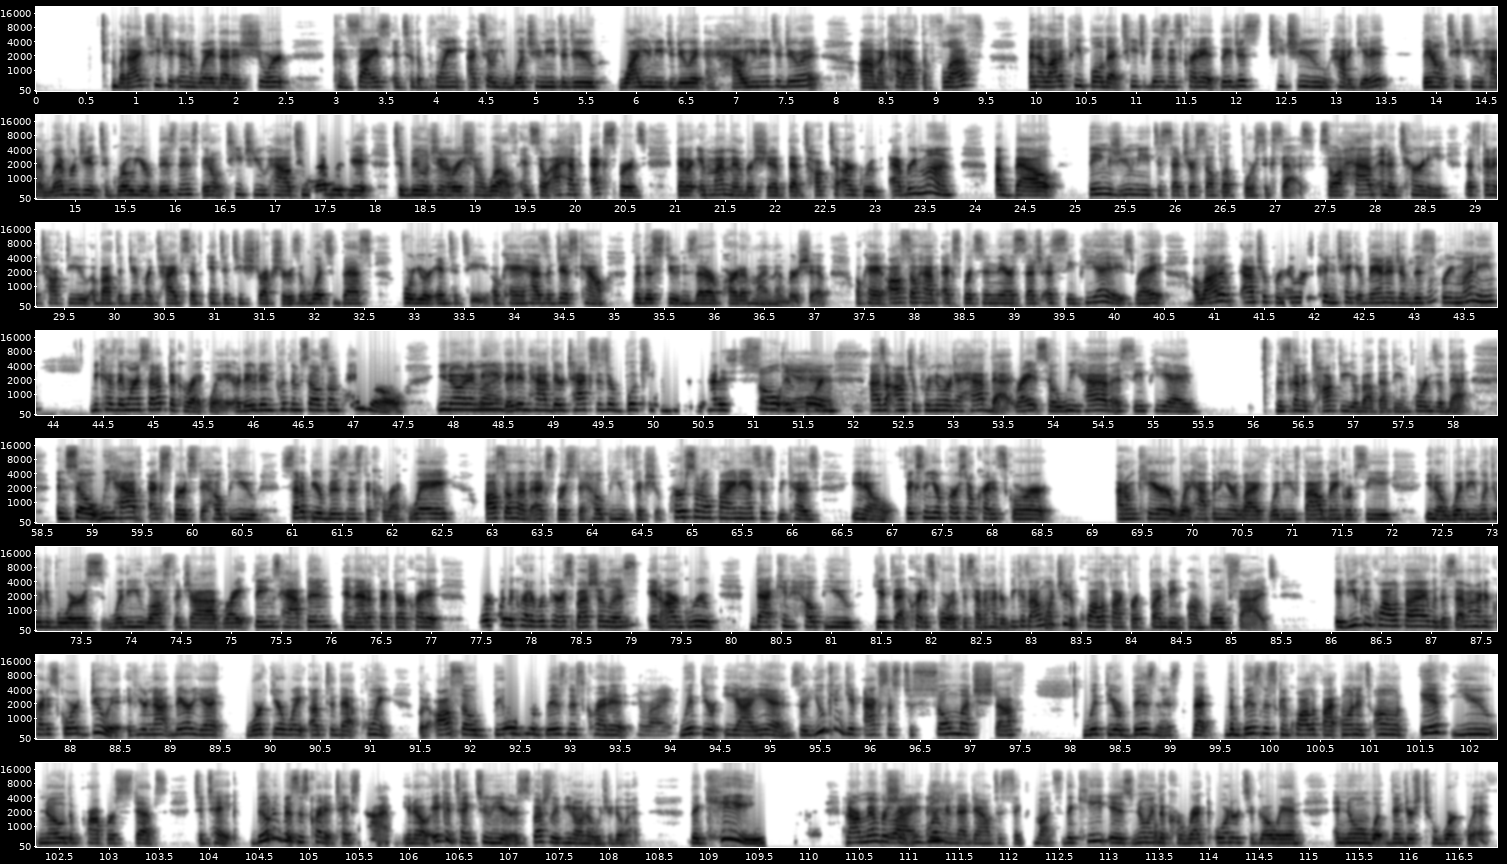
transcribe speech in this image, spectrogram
but I teach it in a way that is short, concise, and to the point. I tell you what you need to do, why you need to do it, and how you need to do it. Um, I cut out the fluff. And a lot of people that teach business credit, they just teach you how to get it they don't teach you how to leverage it to grow your business. They don't teach you how to leverage it to build mm-hmm. generational wealth. And so I have experts that are in my membership that talk to our group every month about things you need to set yourself up for success. So I'll have an attorney that's going to talk to you about the different types of entity structures and what's best for your entity. Okay. It has a discount for the students that are part of my membership. Okay. Also have experts in there, such as CPAs, right? A lot of entrepreneurs couldn't take advantage of this mm-hmm. free money because they weren't set up the correct way or they didn't put themselves on payroll. You know what I mean? Right. They didn't have their taxes or bookkeeping. That is so important yes. as an entrepreneur to have that, right? So we have a CPA that's going to talk to you about that, the importance of that. And so we have experts to help you set up your business the correct way. Also have experts to help you fix your personal finances because, you know, fixing your personal credit score I don't care what happened in your life, whether you filed bankruptcy, you know, whether you went through a divorce, whether you lost a job, right? Things happen and that affect our credit. Work with a credit repair specialist mm-hmm. in our group that can help you get that credit score up to 700 because I want you to qualify for funding on both sides. If you can qualify with a 700 credit score, do it. If you're not there yet, work your way up to that point, but also build your business credit right. with your EIN. So you can get access to so much stuff with your business that the business can qualify on its own if you know the proper steps to take. Building business credit takes time. You know, it could take two years, especially if you don't know what you're doing. The key and our membership, right. we've broken that down to six months. The key is knowing the correct order to go in and knowing what vendors to work with.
